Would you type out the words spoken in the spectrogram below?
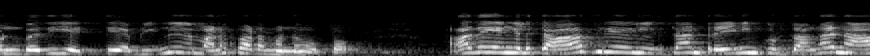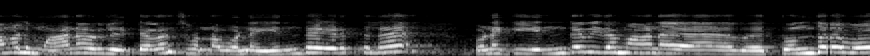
ஒன்பது எட்டு அப்படின்னு மனப்பாடம் பண்ண வைப்போம். அதை எங்களுக்கு ஆசிரியர்களுக்கு தான் ட்ரைனிங் கொடுத்தாங்க. நாங்களும் மாணவர்கள்ட்டலாம் சொன்ன உடனே எந்த இடத்துல உனக்கு எந்த விதமான தொந்தரவோ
